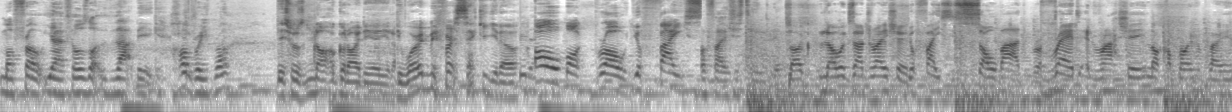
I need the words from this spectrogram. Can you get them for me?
My throat, yeah, feels like that big. Can't breathe, bro. This was not a good idea, you know. You worried me for a second, you know. Oh my, bro, your face. My face is tingling. Like, no exaggeration. Your face is so bad, bro. Red and rashy, like I'm not even playing.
